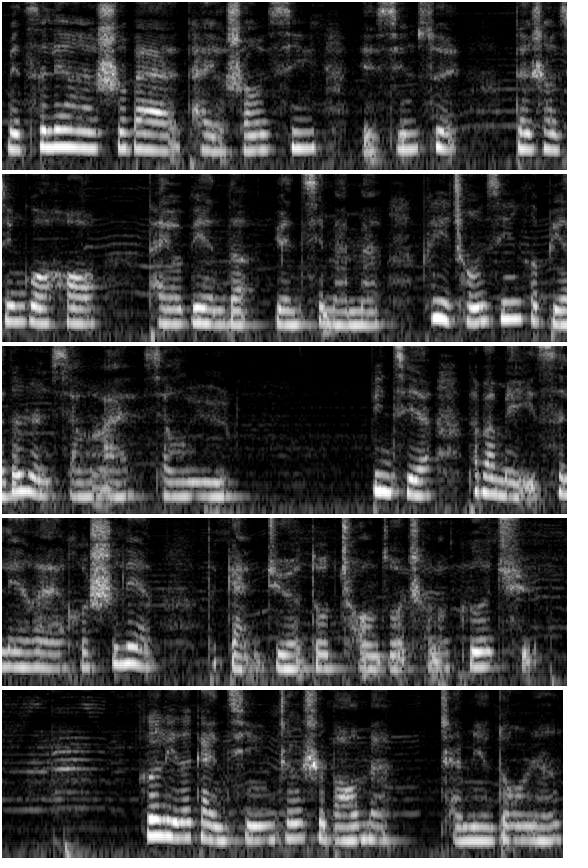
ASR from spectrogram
每次恋爱失败，他也伤心，也心碎。但伤心过后，他又变得元气满满，可以重新和别的人相爱相遇，并且他把每一次恋爱和失恋。的感觉都创作成了歌曲，歌里的感情真实饱满，缠绵动人，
